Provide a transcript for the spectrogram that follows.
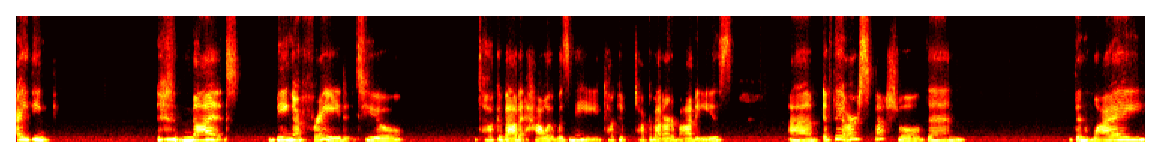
I think not being afraid to talk about it how it was made talk talk about our bodies um, if they are special then then why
